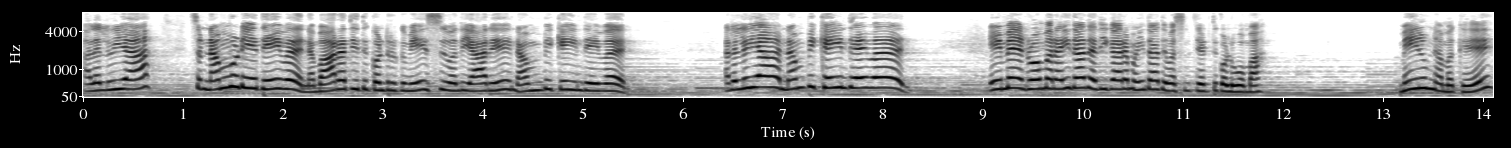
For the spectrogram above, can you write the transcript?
hallelujah. So நம்முடைய தேவன் நம்ம ஆராதித்துக் கொண்டிருக்கும் இயேசு வந்து யாரு? நம்பிக்கையின் தேவன். அல்லேலூயா நம்பிக்கையின் தேவன். ஏமேன் ரோமர் ஐந்தாவது அதிகாரம் ஐந்தாவது வசனத்தை எடுத்துக்கொள்வோமா? மேலும் நமக்கு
